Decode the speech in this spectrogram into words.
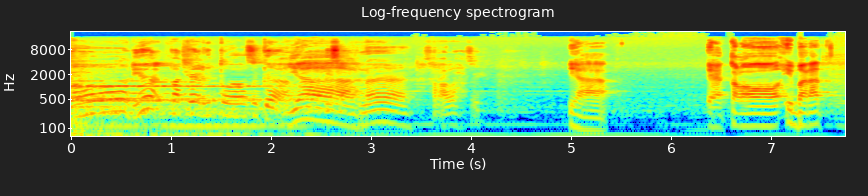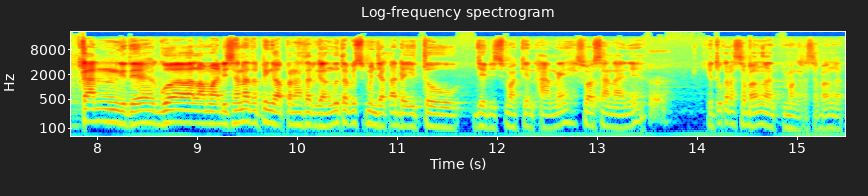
Oh, dia pakai ritual segala Iya. di sana. Salah sih. Ya ya kalau ibaratkan gitu ya gua lama di sana tapi nggak pernah terganggu tapi semenjak ada itu jadi semakin aneh suasananya itu kerasa banget emang kerasa banget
